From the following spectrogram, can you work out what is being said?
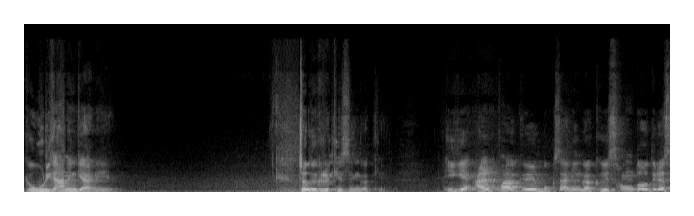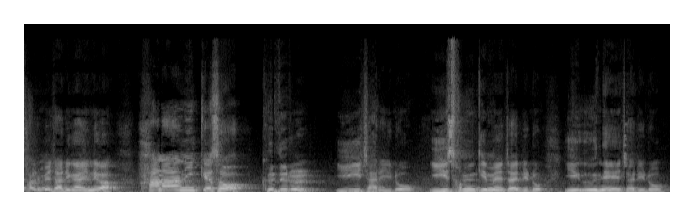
그러니까 우리가 하는 게 아니에요. 저는 그렇게 생각해요. 이게 알파 교회 목사님과 그 성도들의 삶의 자리가 아니라 하나님께서 그들을 이 자리로, 이 섬김의 자리로, 이 은혜의 자리로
